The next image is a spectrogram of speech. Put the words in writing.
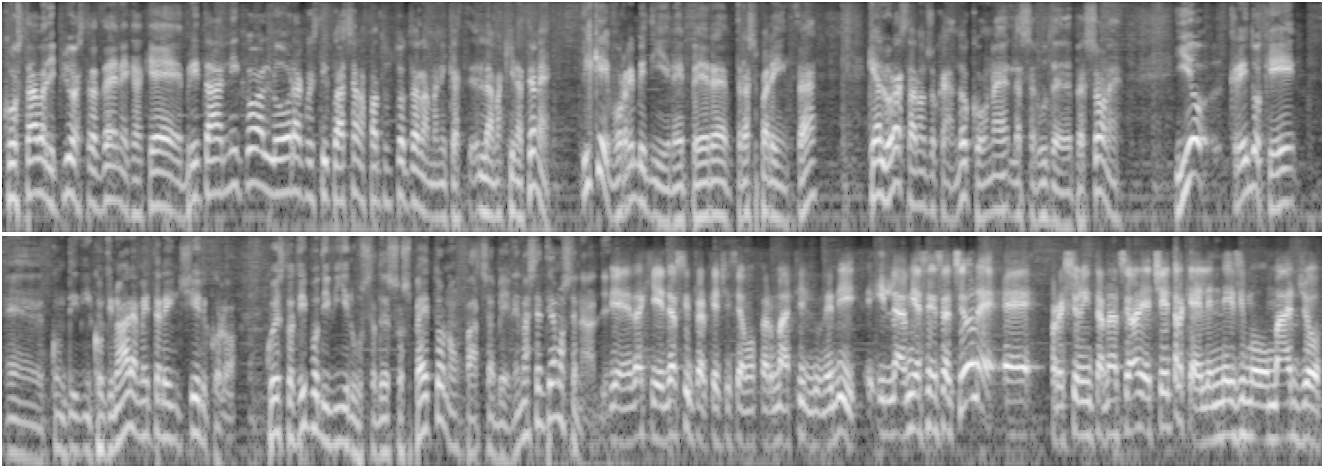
costava di più AstraZeneca che è britannico, allora questi qua ci hanno fatto tutta la, manica- la macchinazione. Il che vorrebbe dire, per trasparenza, che allora stanno giocando con eh, la salute delle persone. Io credo che eh, conti- continuare a mettere in circolo questo tipo di virus del sospetto non faccia bene, ma sentiamo Senaldi. Viene da chiedersi perché ci siamo fermati il lunedì. La mia sensazione è pressioni internazionali, eccetera, che è l'ennesimo omaggio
